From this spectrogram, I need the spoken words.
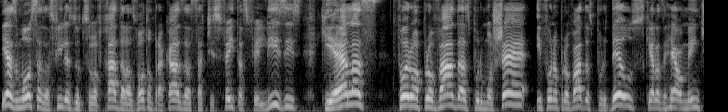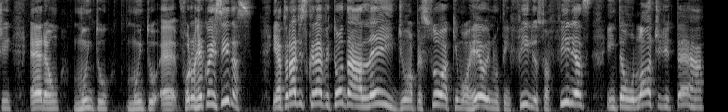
E as moças, as filhas do Tzlofchad, elas voltam para casa satisfeitas, felizes, que elas foram aprovadas por Moshe e foram aprovadas por Deus, que elas realmente eram muito, muito, é, foram reconhecidas. E a Torá descreve toda a lei de uma pessoa que morreu e não tem filhos, só filhas, então o lote de terra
